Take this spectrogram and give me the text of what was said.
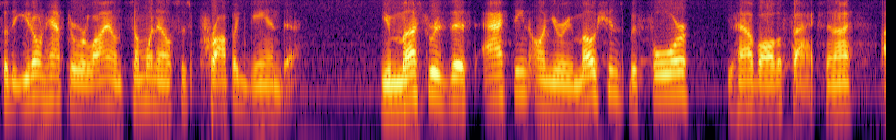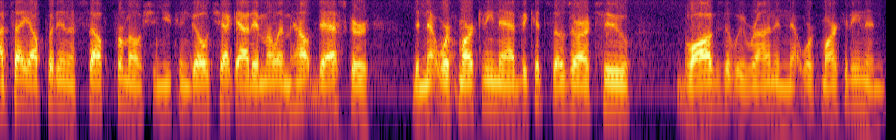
so that you don't have to rely on someone else's propaganda. You must resist acting on your emotions before you have all the facts. And I, I'll tell you, I'll put in a self promotion. You can go check out MLM Help Desk or the Network Marketing Advocates. Those are our two blogs that we run in network marketing and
